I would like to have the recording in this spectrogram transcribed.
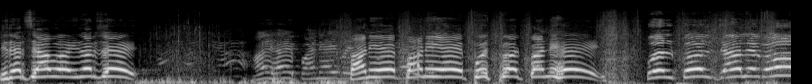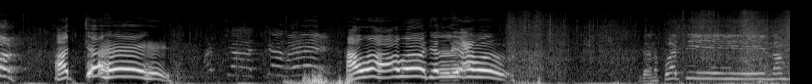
ಇದರ್ से आओ इधर से ಹಾಯ್ ಹಾಯ್ ಪಾನಿ ಹಾಯ್ पानी है पानी है पुछ पुछ पानी है ಪಲ್ ಪಲ್ ಜಾಲೆ ಬೋಲ್ अच्छा है आओ आओ जल्दी आओ ಗಣಪತಿ ನಮ್ಮ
